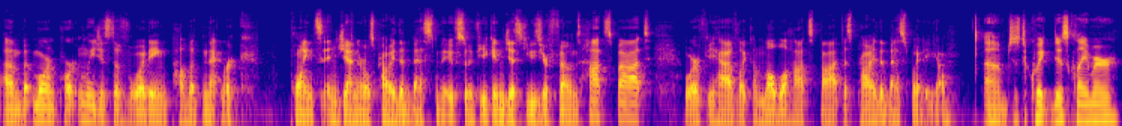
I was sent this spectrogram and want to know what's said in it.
Um, but more importantly, just avoiding public network points in general is probably the best move. So if you can just use your phone's hotspot, or if you have like a mobile hotspot, that's probably the best way to go. Um, just a quick disclaimer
